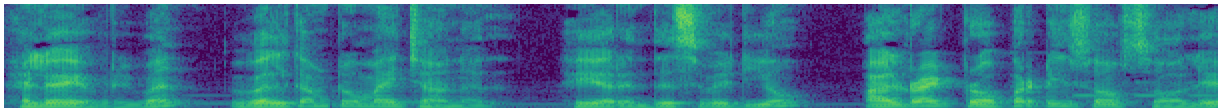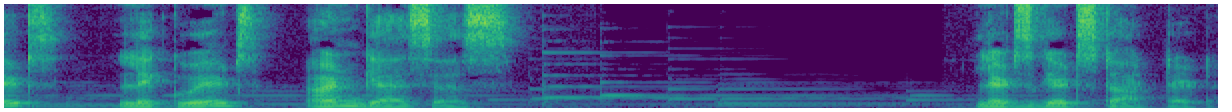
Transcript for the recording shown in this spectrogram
Hello everyone, welcome to my channel. Here in this video, I'll write properties of solids, liquids and gases. Let's get started.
